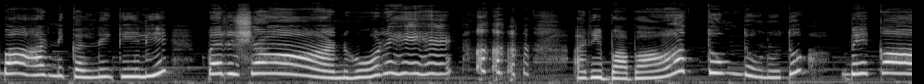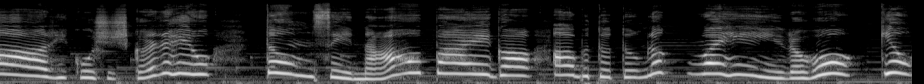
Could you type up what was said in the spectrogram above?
बाहर निकलने के लिए परेशान हो रहे हैं। अरे बाबा, तुम दोनों तो बेकार ही कोशिश कर रहे हो। तुमसे ना हो पाएगा। अब तो तुम लोग वहीं रहो। क्यों?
